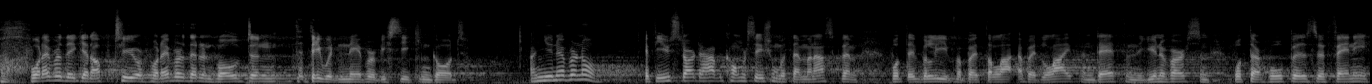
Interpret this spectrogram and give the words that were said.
oh, whatever they get up to or whatever they're involved in, that they would never be seeking God. And you never know. If you start to have a conversation with them and ask them what they believe about, the about life and death and the universe and what their hope is, if any,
